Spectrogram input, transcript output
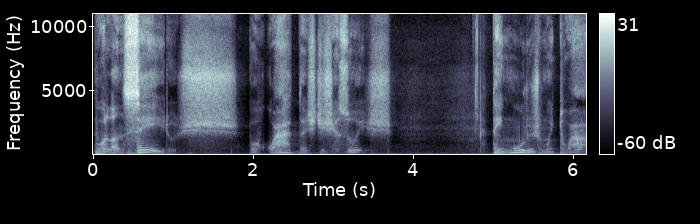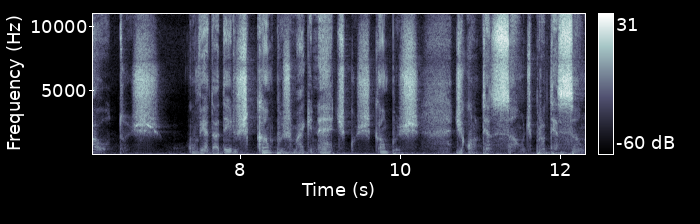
por lanceiros, por guardas de Jesus. Tem muros muito altos, com verdadeiros campos magnéticos, campos de contenção, de proteção.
